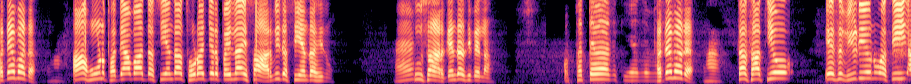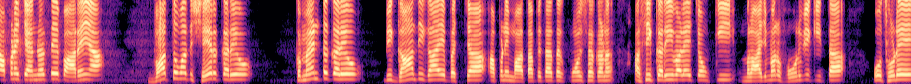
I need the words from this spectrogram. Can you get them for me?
ਫਤਿਆਬਾਦ ਆ ਹੁਣ ਫਤਿਆਬਾਦ ਦੱਸੀ ਜਾਂਦਾ ਥੋੜਾ ਚਿਰ ਪਹਿਲਾਂ ਹਿਸਾਰ ਵੀ ਦੱਸੀ ਜਾਂਦਾ ਸੀ ਤੂੰ। ਹੈ? ਤੂੰ ਹਿਸਾਰ ਕਹਿੰਦਾ ਸੀ ਪਹਿਲਾਂ। ਫਤਿਹਵਾਦ ਕਿਹਾ ਜਾਵੇ। ਫਤਿਆਬਾਦ ਹਾਂ। ਤਾਂ ਸਾਥੀਓ ਇਸ ਵੀਡੀਓ ਨੂੰ ਅਸੀਂ ਆਪਣੇ ਚੈਨਲ ਤੇ ਪਾ ਰਹੇ ਹਾਂ। ਵੱਧ ਤੋਂ ਵੱਧ ਸ਼ੇਅਰ ਕਰਿਓ ਕਮੈਂਟ ਕਰਿਓ ਵੀ ਗਾਂ ਦੀ ਗਾਂ ਇਹ ਬੱਚਾ ਆਪਣੇ ਮਾਤਾ ਪਿਤਾ ਤੱਕ ਪਹੁੰਚ ਸਕਣ। ਅਸੀਂ ਕਰੀ ਵਾਲੇ ਚੌਂਕੀ ਮੁਲਾਜ਼ਮਾਂ ਨੂੰ ਫੋਨ ਵੀ ਕੀਤਾ। ਉਹ ਥੋੜੇ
